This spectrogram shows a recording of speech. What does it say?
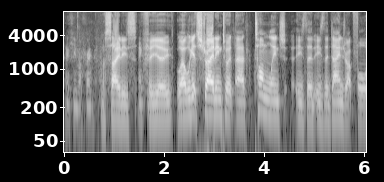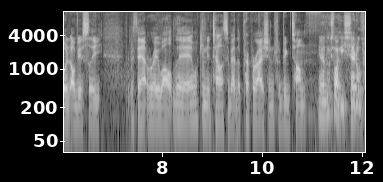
Thank you, my friend. Mercedes Thank for you. you. Well, we'll get straight into it. Uh, Tom Lynch, is the, he's the danger up forward, obviously, without Riewoldt there. What can you tell us about the preparation for Big Tom? Yeah, it looks like he's settled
